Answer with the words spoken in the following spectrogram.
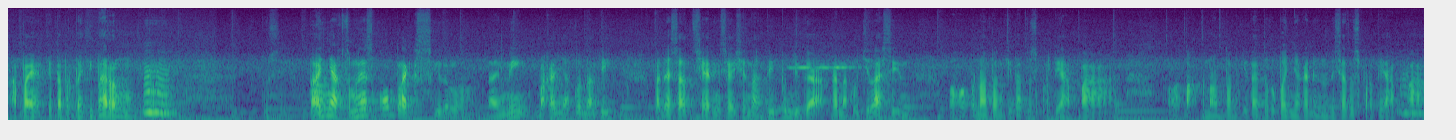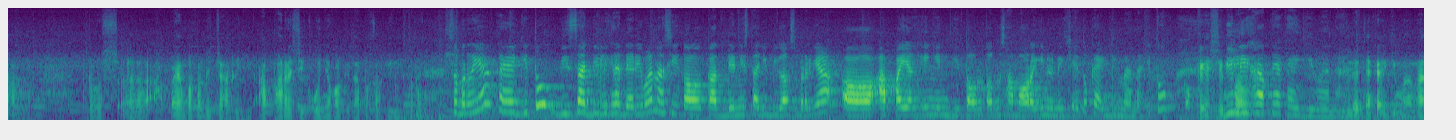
apa ya kita perbaiki bareng gitu loh. Itu sih. banyak sebenarnya kompleks gitu loh. Nah ini makanya aku nanti pada saat sharing session nanti pun juga akan aku jelasin bahwa penonton kita tuh seperti apa otak penonton kita tuh kebanyakan di Indonesia tuh seperti apa terus eh, apa yang bakal dicari apa resikonya kalau kita bakal gini terus Sebenarnya kayak gitu bisa dilihat dari mana sih kalau Kak Denis tadi bilang sebenarnya eh, apa yang ingin ditonton sama orang Indonesia itu kayak gimana? Itu Oke, simple. dilihatnya kayak gimana? dilihatnya kayak gimana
